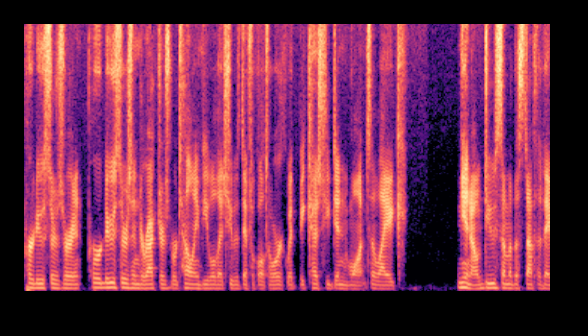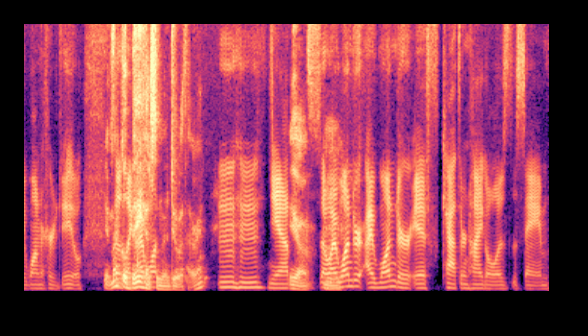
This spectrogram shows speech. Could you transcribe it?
producers were producers and directors were telling people that she was difficult to work with because she didn't want to like you know do some of the stuff that they wanted her to do Yeah, So Michael like, Bay I want- something to do with that, right? mm-hmm yeah Yeah. so i mm. wonder i wonder if katherine heigl is the same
